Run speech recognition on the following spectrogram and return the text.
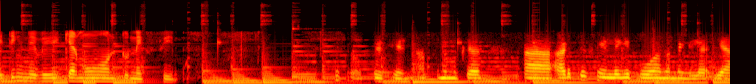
I think we can move on to next scene തീർച്ചയായും അപ്പൊ നമുക്ക് അടുത്ത സീനിലേക്ക് പോവാന്നുണ്ടെങ്കിൽ യാ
